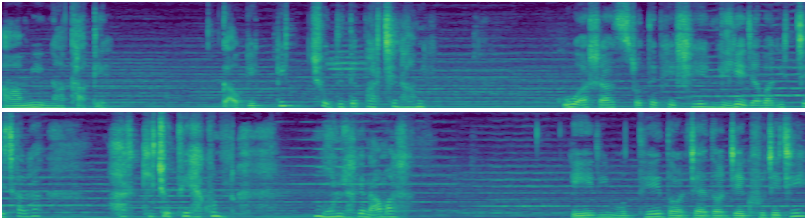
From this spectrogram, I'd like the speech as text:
আমি না থাকলে। কাউকে কিচ্ছু দিতে পারছি না আমি। কুয়াশা স্রোতে ভেসে মিলিয়ে যাবার ইচ্ছে ছাড়া আর কিছুতে এখন মন লাগে না আমার। এরই মধ্যে দরজায় দরজায় খুঁজেছি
